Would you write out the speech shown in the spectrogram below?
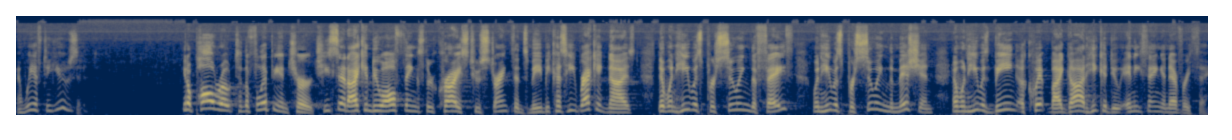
and we have to use it. You know, Paul wrote to the Philippian church, he said, I can do all things through Christ who strengthens me, because he recognized that when he was pursuing the faith, when he was pursuing the mission, and when he was being equipped by God, he could do anything and everything.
